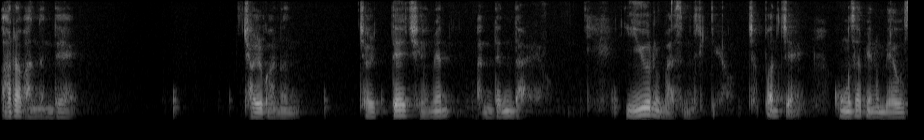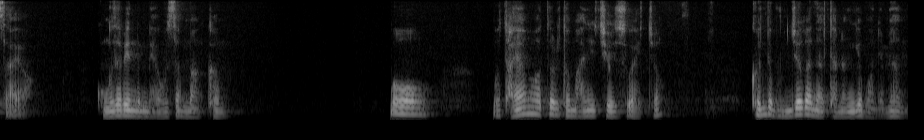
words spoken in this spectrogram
알아봤는데 결과는 절대 지으면 안 된다예요. 이유를 말씀드릴게요. 첫 번째, 공사비는 매우 싸요. 공사비는 매우 싼 만큼 뭐, 뭐 다양한 것들을 더 많이 지을 수가 있죠. 그런데 문제가 나타나는 게 뭐냐면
